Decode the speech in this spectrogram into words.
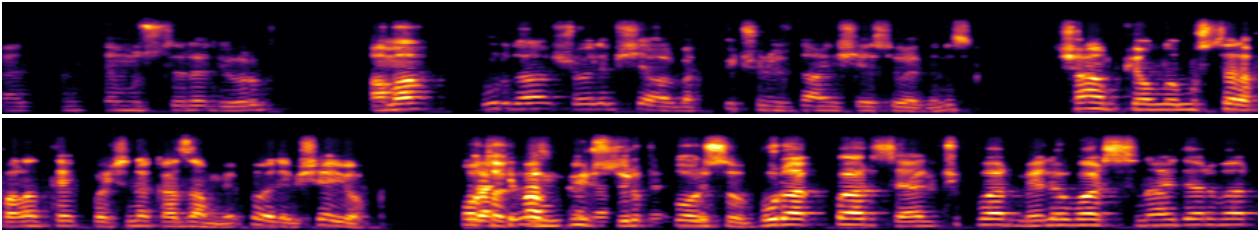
Ben de Muslera diyorum. Ama burada şöyle bir şey var bak. Üçünüz de aynı şeyi söylediniz. Şampiyonluğu Muslera falan tek başına kazanmıyor. Böyle bir şey yok. O Burak takımın bir sürü futbolcusu var. Burak var, Selçuk var, Melo var, Snyder var.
